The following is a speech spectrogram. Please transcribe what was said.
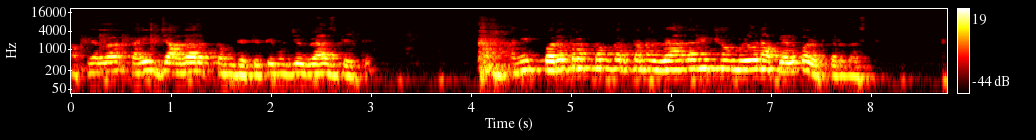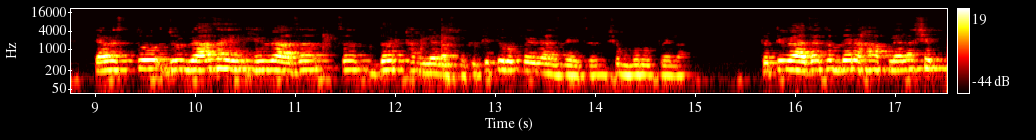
आपल्याला काही जादा रक्कम देते. ती म्हणजे व्याज देते. आणि परत रक्कम करताना व्याज आणि ठेव मिळून आपल्याला परत करत असते. त्यावेळेस तो जो व्याज आहे हे व्याजाचा दर ठरलेला असतो की किती रुपये व्याज द्यायचं शंभर रुपयाला. तर ते व्याजाचा दर हा आपल्याला शेक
